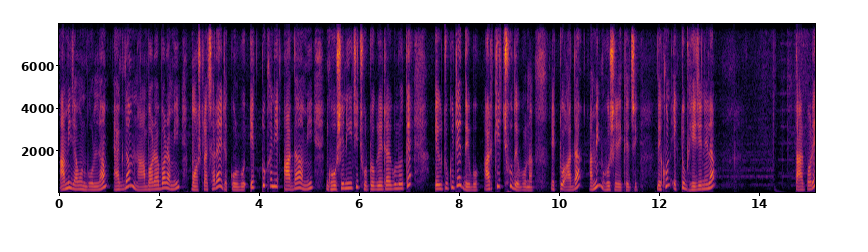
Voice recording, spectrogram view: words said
আমি যেমন বললাম, একদম না বরাবর আমি মশলা ছাড়া এটা করব। একটুখানি আদা আমি ঘষে নিয়েছি ছোটো গ্রেটারগুলোতে এইটুকুটাই দেব, আর কিচ্ছু দেব না। একটু আদা আমি ঘষে রেখেছি। দেখুন, একটু ভেজে নিলাম। তারপরে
